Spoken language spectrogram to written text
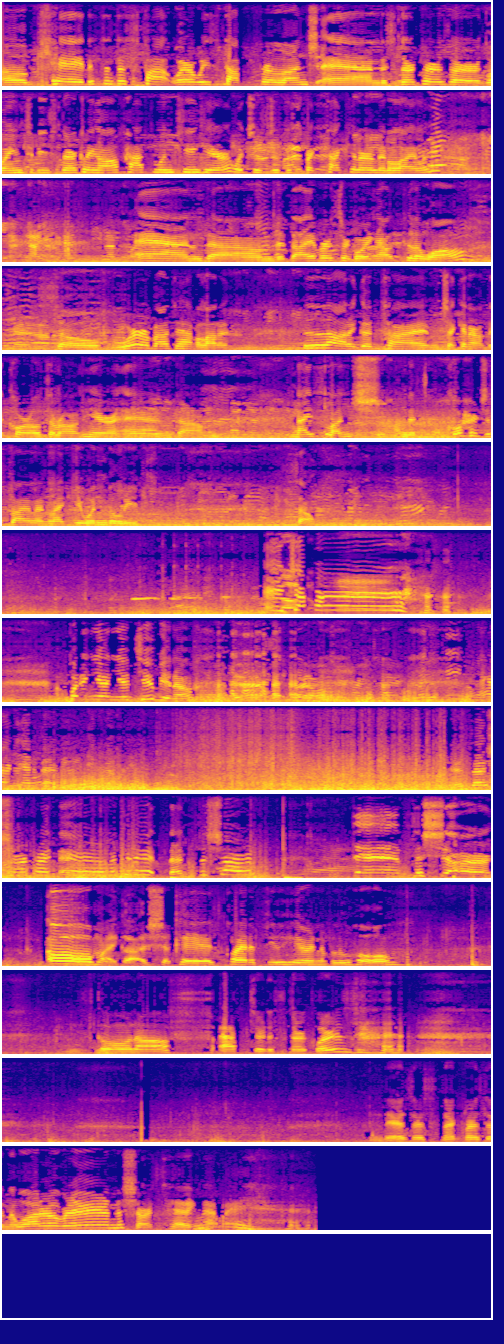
Okay, this is the spot where we stopped for lunch and the snorkelers are going to be snorkeling off Half Moon Caye here, which is just a spectacular little island. And um, the divers are going out to the wall. So we're about to have a lot of lot of good time checking out the corals around here and um, nice lunch on this gorgeous island like you wouldn't believe. So I'm putting you on YouTube, you know. There's that shark right there. Look at it. That's the shark. That's the shark. Oh my gosh. Okay, there's quite a few here in the blue hole. He's going off after the snorkelers. There's our snorkelers in the water over there and the shark's heading that way.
